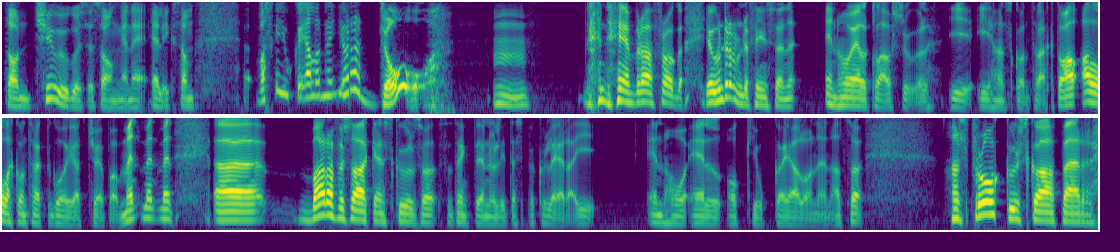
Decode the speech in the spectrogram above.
1920 säsongen är, är liksom, vad ska Jukka Jalonen göra då? Mm. Det är en bra fråga. Jag undrar om det finns en NHL-klausul i, i hans kontrakt. Och alla kontrakt går ju att köpa. Men, men, men uh, bara för sakens skull så, så tänkte jag nu lite spekulera i NHL och Jukka Jalonen. Alltså, hans språkkunskaper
